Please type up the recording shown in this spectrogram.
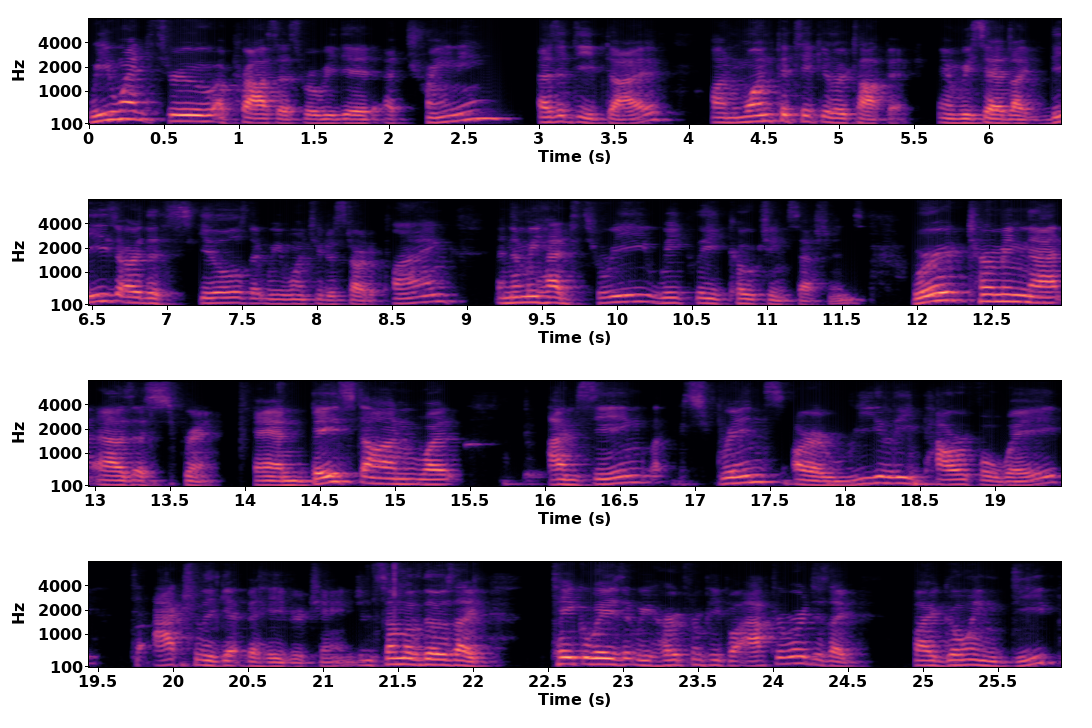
we went through a process where we did a training as a deep dive on one particular topic. And we said, like, these are the skills that we want you to start applying. And then we had three weekly coaching sessions. We're terming that as a sprint. And based on what I'm seeing, like, sprints are a really powerful way to actually get behavior change. And some of those, like, takeaways that we heard from people afterwards is like by going deep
